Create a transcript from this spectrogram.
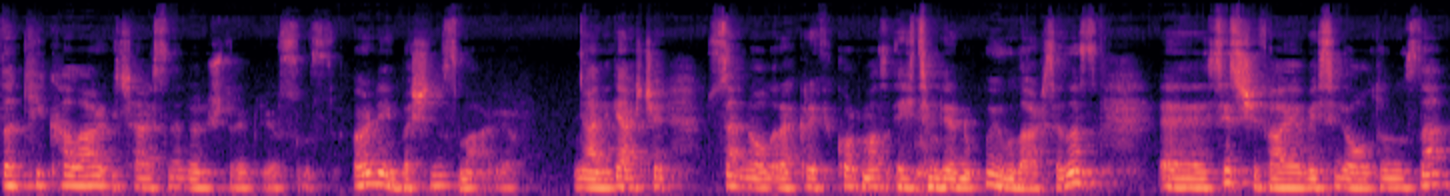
dakikalar içerisinde dönüştürebiliyorsunuz. Örneğin başınız mı ağrıyor? Yani gerçi düzenli olarak Refik Korkmaz eğitimlerini uygularsanız e, siz şifaya vesile olduğunuzda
